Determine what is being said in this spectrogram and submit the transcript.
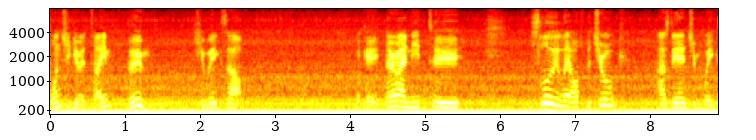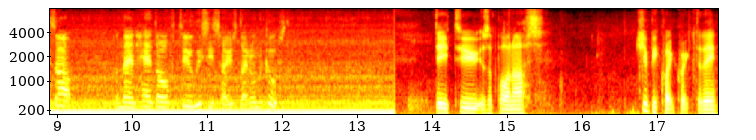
Once you give it time, boom, she wakes up. Okay, now I need to slowly let off the choke as the engine wakes up and then head off to Lucy's house down on the coast. Day two is upon us. Should be quite quick today.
